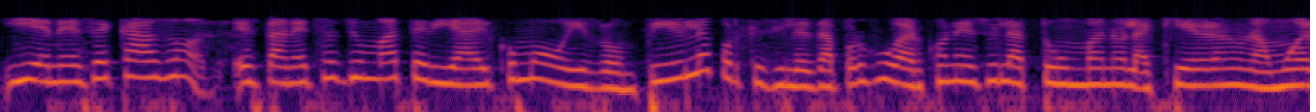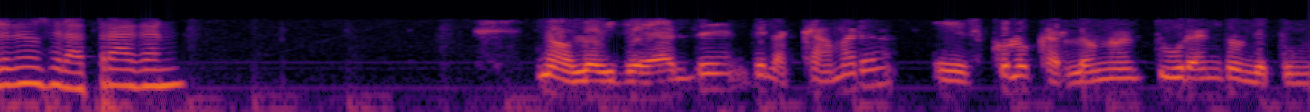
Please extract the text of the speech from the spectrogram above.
Y en ese caso están hechas de un material como irrompible, porque si les da por jugar con eso y la tumban o la quiebran o la muerden o se la tragan. No, lo ideal de, de la cámara es colocarla a una altura en donde tú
